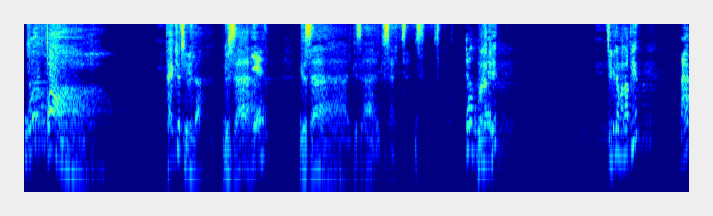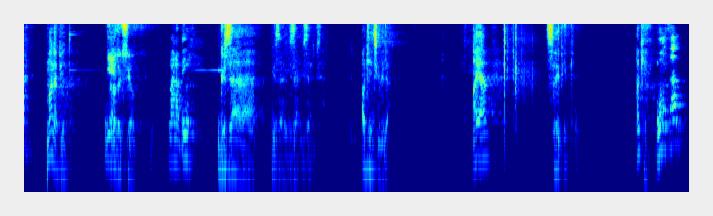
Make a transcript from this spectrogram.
Wow. Thank you Civila. Güzel. Yes. Güzel, güzel, güzel, güzel, güzel. Manapin? Civila Manapin? Ha? Manapin. Yes. Prodüksiyon. Manapin. Güzel. Güzel, güzel, güzel, güzel. Okay, Çinila. I am sleeping. Okay. What's up?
